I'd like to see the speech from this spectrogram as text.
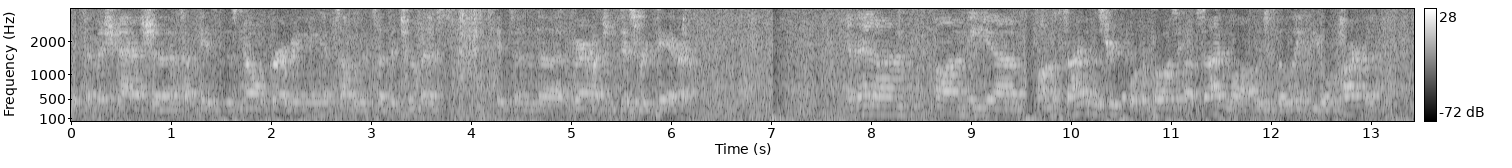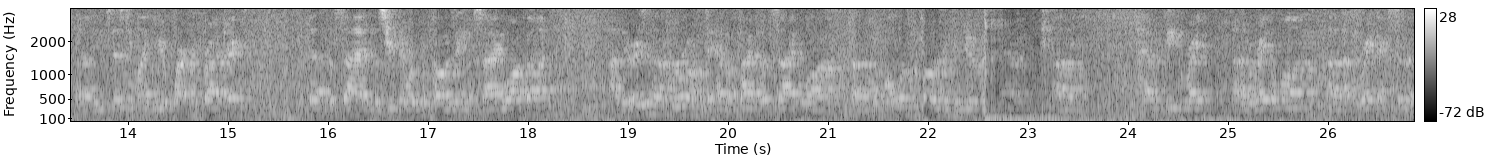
it's a mishmash. Uh, In some cases, there's no curbing, and some of it's uh, bituminous. It's in, uh, very much in disrepair. And then on, on the, uh, on the side of the street that we're proposing on the sidewalk, which is the Lakeview apartment, uh, the existing Lakeview apartment project, that's the side of the street that we're proposing the sidewalk on. Uh, There is enough room to have a five-foot sidewalk. Uh, What we're proposing to do is have it, uh, have it be right, uh, right along, uh, right next to the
